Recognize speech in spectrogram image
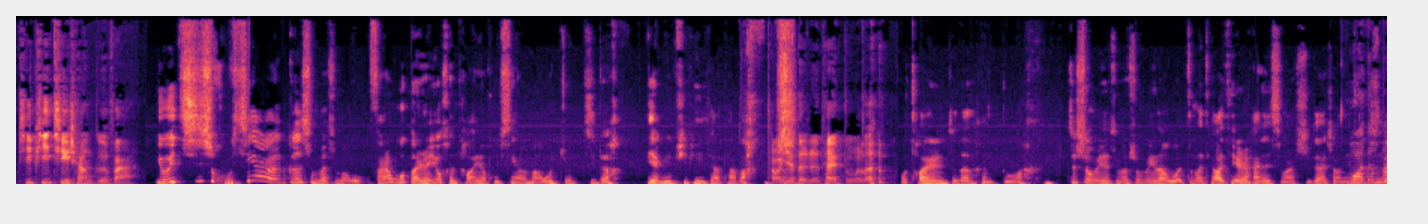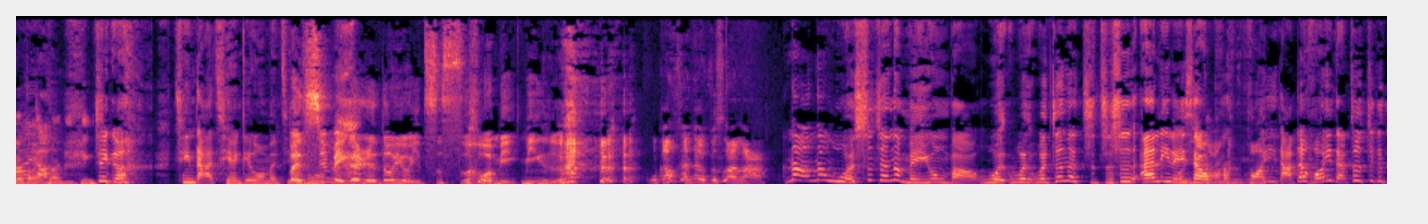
，PPT 唱歌法。有一期是胡杏儿跟什么什么，我反正我本人又很讨厌胡杏儿嘛，我就记得。点名批评一下他吧，讨厌的人太多了。我讨厌人真的很多，这说明什么？说明了我这么挑剔人还能喜欢时代少年团我的妈呀！这个请打钱给我们节目。本期每个人都有一次私货名名额。我刚才那个不算啦。那那我是真的没用吧？我我我真的只只是安利了一下黄义达，但黄义达这这个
